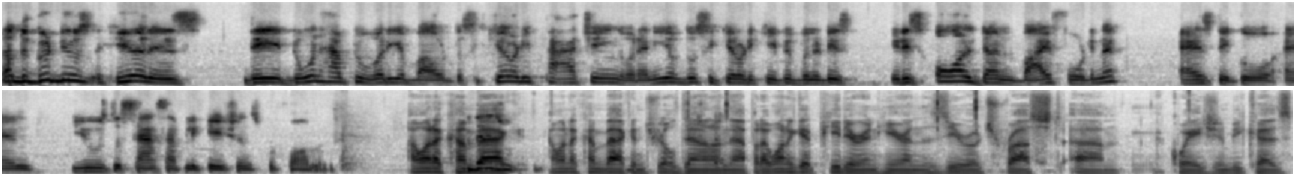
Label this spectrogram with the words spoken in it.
Now, the good news here is they don't have to worry about the security patching or any of those security capabilities. It is all done by Fortinet as they go and use the SaaS applications performance. I want to come back. I want to come back and drill down on that, but I want to get Peter in here on the zero trust um, equation because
